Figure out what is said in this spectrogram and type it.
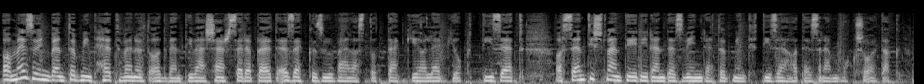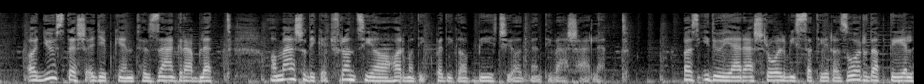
A mezőnyben több mint 75 adventi vásár szerepelt, ezek közül választották ki a legjobb tizet. A Szent István téri rendezvényre több mint 16 ezeren voksoltak. A győztes egyébként Zágráb lett, a második egy francia, a harmadik pedig a bécsi adventi vásár lett. Az időjárásról visszatér az ordaptél,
